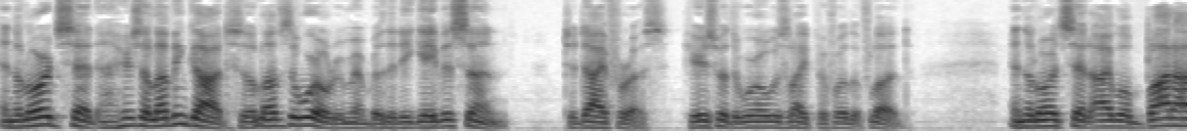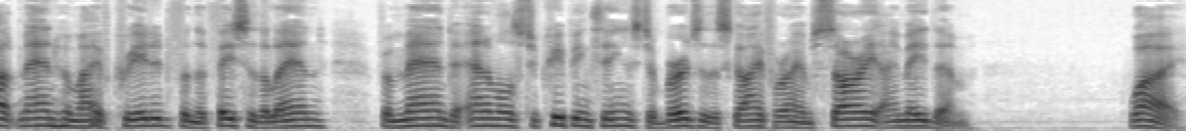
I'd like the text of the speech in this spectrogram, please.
And the Lord said, Here's a loving God, so loves the world, remember, that he gave his Son to die for us. Here's what the world was like before the flood. And the Lord said, I will blot out man whom I have created from the face of the land, from man to animals to creeping things to birds of the sky, for I am sorry I made them. Why?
